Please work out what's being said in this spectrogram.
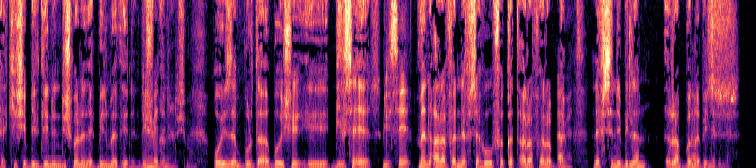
E, kişi bildiğinin düşmanı değil, bilmediğinin düşmanı. Bilmediğinin düşmanı. O yüzden burada bu işi e, bilse eğer Bilse men arafe nefsehu fakat arafe rabbe. Evet. Nefsini bilen Rabbini, Rabbini bilir. bilir.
